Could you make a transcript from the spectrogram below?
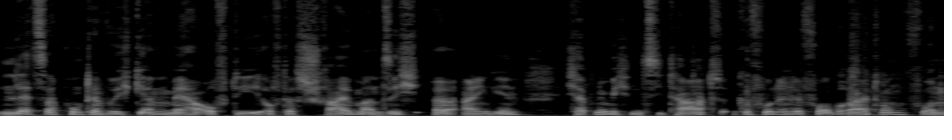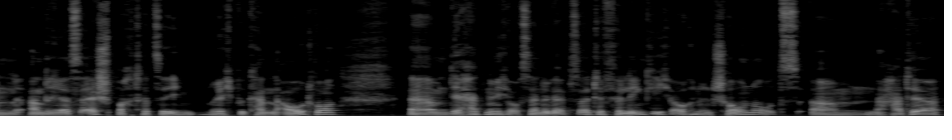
Ein letzter Punkt, da würde ich gerne mehr auf die auf das Schreiben an sich äh, eingehen. Ich habe nämlich ein Zitat gefunden in der Vorbereitung von Andreas Eschbach, tatsächlich ein recht bekannten Autor. Ähm, der hat nämlich auf seine Webseite verlinke ich auch in den Show Notes. Ähm, hat er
